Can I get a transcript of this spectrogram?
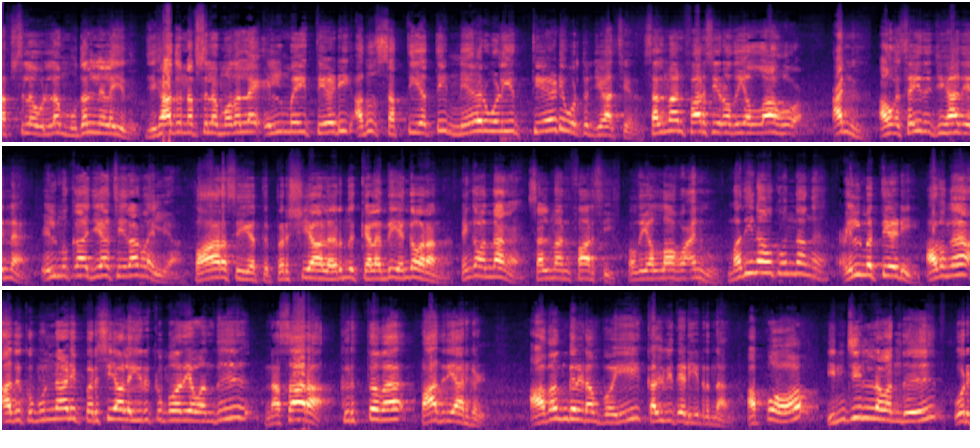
நப்ஸ்ல உள்ள முதல் நிலை இது. ஜிஹாது நப்ஸ்ல முதல்ல இல்மை தேடி அது சத்தியத்தை நேர்வழியை தேடி ஒருத்தர் ஜிஹாத் செய்யறது. சல்மான் ஃபார்சி ரலியல்லாஹு அன் அவங்க செய்த ஜிஹாத் என்ன? இல்முக்கா ஜிஹாத் செய்தாங்களா இல்லையா? பாரசீகத்து பெர்ஷியால இருந்து கிளம்பி எங்க வராங்க? எங்க வந்தாங்க? சல்மான் ஃபார்சி ரலியல்லாஹு அன்ஹு. மதீனாவுக்கு வந்தாங்க. இல்ம தேடி. அவங்க அதுக்கு முன்னாடி பெர்ஷியால இருக்கும் போதே வந்து நசாரா கிறிஸ்தவ பாதிரியார்கள். அவங்களிடம் போய் கல்வி தேடிட்டு இருந்தாங்க. அப்போ இஞ்சில்ல வந்து ஒரு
